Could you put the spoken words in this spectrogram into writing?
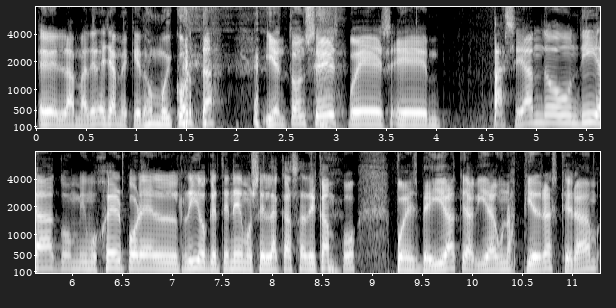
eh, la madera ya me quedó muy corta y entonces pues eh, paseando un día con mi mujer por el río que tenemos en la casa de campo, pues veía que había unas piedras que eran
